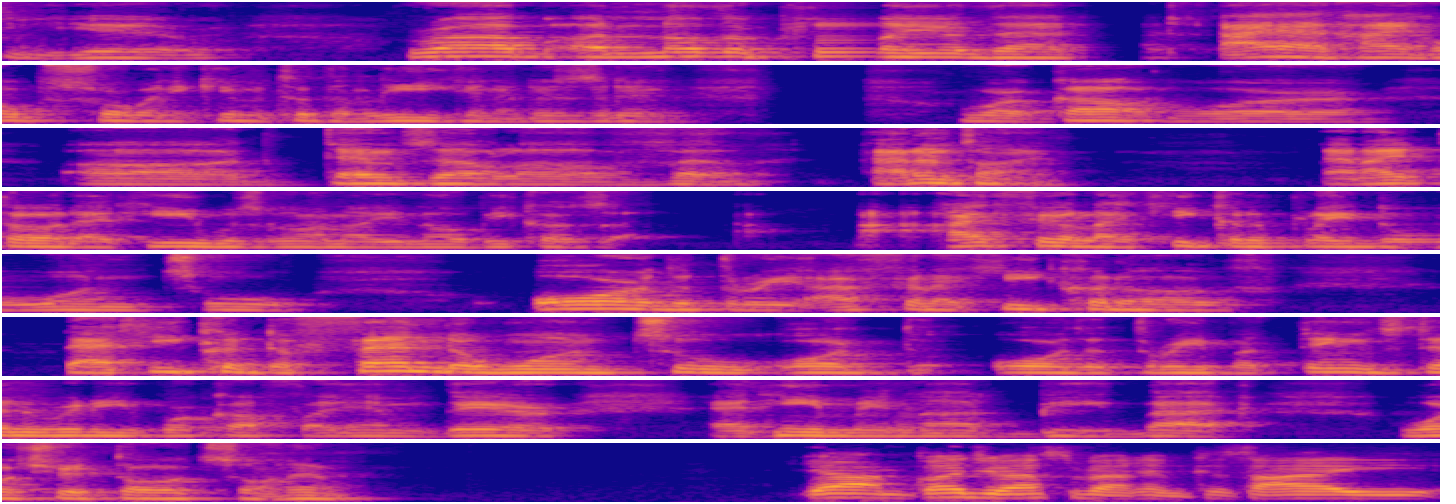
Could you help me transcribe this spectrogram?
yeah. Rob, another player that I had high hopes for when he came into the league and it just didn't work out were uh, Denzel of uh, Adamtine. And I thought that he was to, you know, because I feel like he could have played the one, two, or the three. I feel like he could have, that he could defend the one, two, or the, or the three, but things didn't really work out for him there, and he may not be back. What's your thoughts on him? Yeah, I'm glad you asked about him because I,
